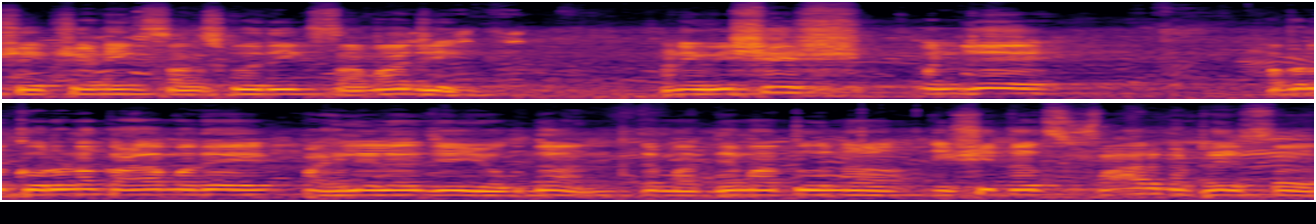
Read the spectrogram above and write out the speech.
शैक्षणिक सांस्कृतिक सामाजिक आणि विशेष म्हणजे आपण कोरोना काळामध्ये पाहिलेलं जे योगदान त्या माध्यमातून निश्चितच फार मोठं असं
